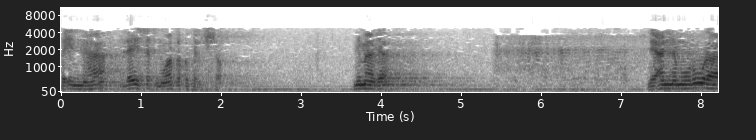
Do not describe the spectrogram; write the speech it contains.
فإنها ليست موافقة للشر لماذا؟ لأن مرور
